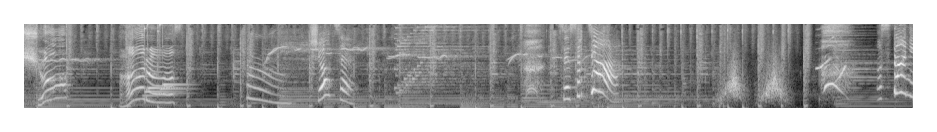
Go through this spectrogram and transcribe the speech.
Що? Гаразд! Що це? Це серця. Останнє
